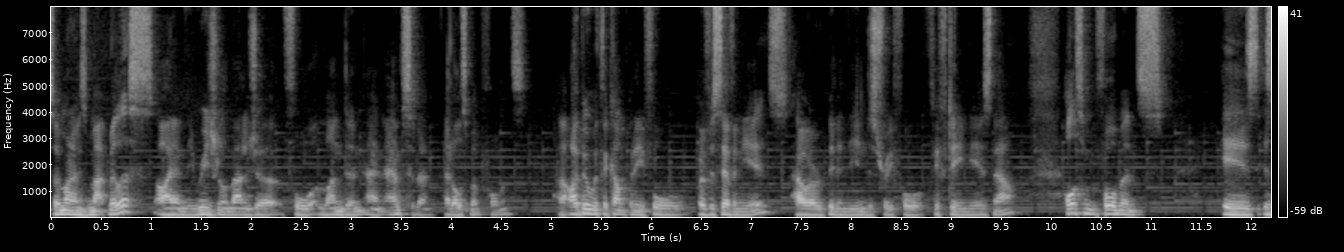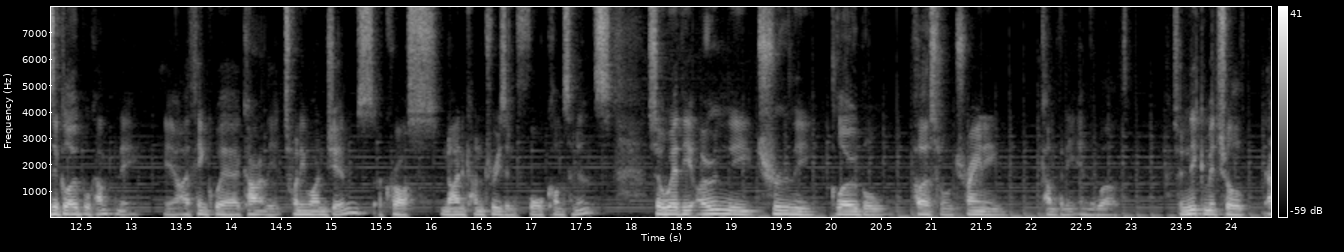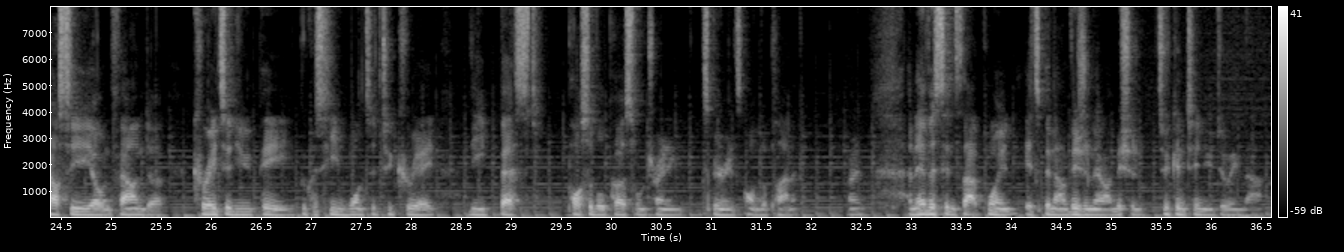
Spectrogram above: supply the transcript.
So my name is Matt Millis. I am the Regional Manager for London and Amsterdam at Ultimate Performance. Uh, I've been with the company for over seven years. However, I've been in the industry for 15 years now. Ultimate Performance is, is a global company. You know, I think we're currently at 21 gyms across nine countries and four continents. So we're the only truly global personal training company in the world. So Nick Mitchell, our CEO and founder, created UP because he wanted to create the best possible personal training experience on the planet. Right? And ever since that point, it's been our vision and our mission to continue doing that.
